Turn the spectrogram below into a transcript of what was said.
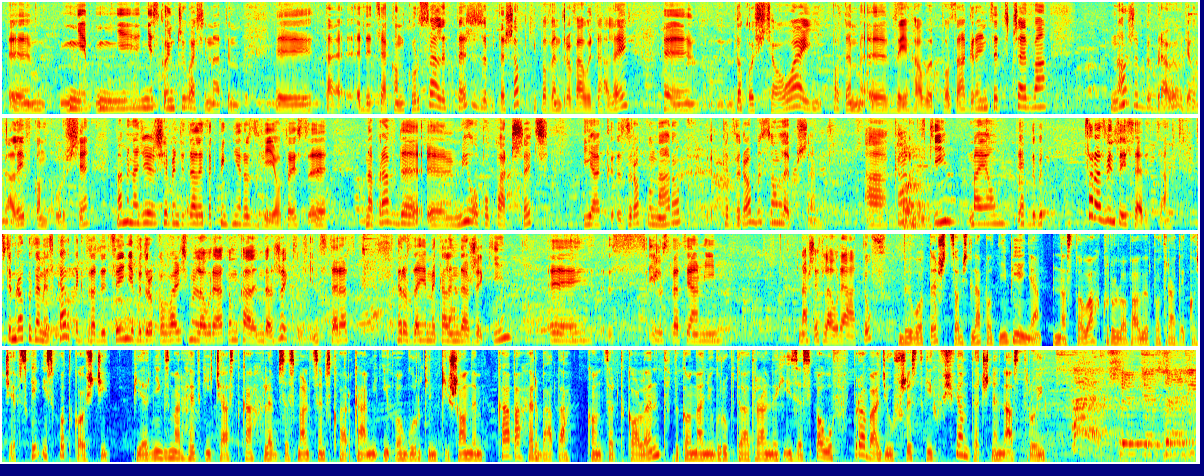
nie, nie, nie, skończyła się na tym y, ta edycja konkursu, ale też, żeby te szopki powędrowały dalej y, do kościoła i potem y, wyjechały poza granicę Tczewa no, żeby brały udział dalej w konkursie. Mamy nadzieję, że się będzie dalej tak pięknie rozwijał. To jest e, naprawdę e, miło popatrzeć, jak z roku na rok te wyroby są lepsze, a kartki mają jak gdyby coraz więcej serca. W tym roku zamiast kartek tradycyjnie wydrukowaliśmy laureatom kalendarzyki, więc teraz rozdajemy kalendarzyki e, z ilustracjami naszych laureatów. Było też coś dla podniebienia. Na stołach królowały potrawy kociewskie i słodkości. Piernik z marchewki, ciastka, chleb ze smalcem, skwarkami i ogórkiem kiszonym, kawa, herbata. Koncert kolęd w wykonaniu grup teatralnych i zespołów wprowadził wszystkich w świąteczny nastrój. Hej,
